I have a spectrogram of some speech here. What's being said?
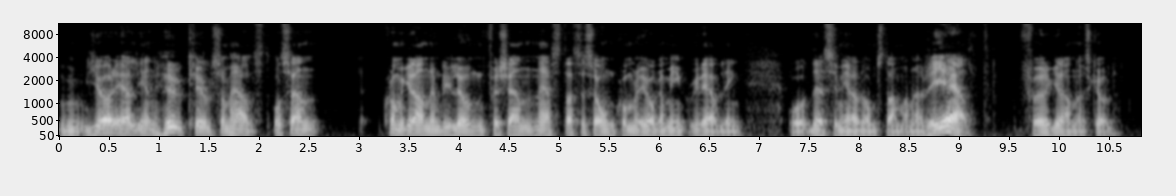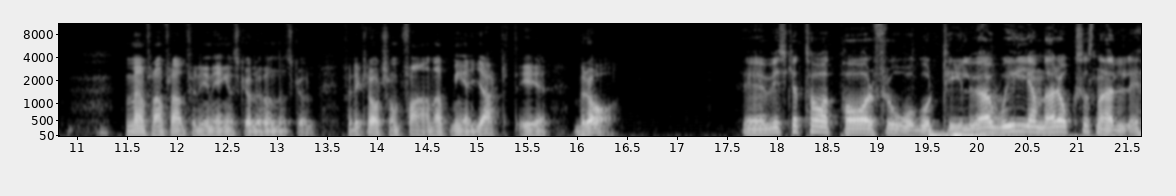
Mm, gör älgen hur kul som helst. Och sen kommer grannen bli lugn för sen nästa säsong kommer du jaga mink och grävling. Och decimera de stammarna rejält. För grannens skull. Men framförallt för din egen skull och hundens skull. För det är klart som fan att mer jakt är bra. Eh, vi ska ta ett par frågor till. Vi har William, det här är också sån här eh,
